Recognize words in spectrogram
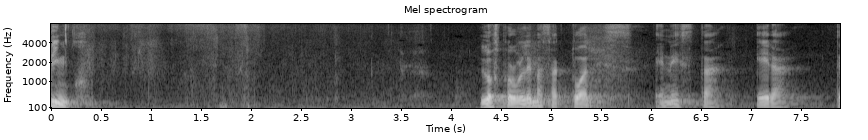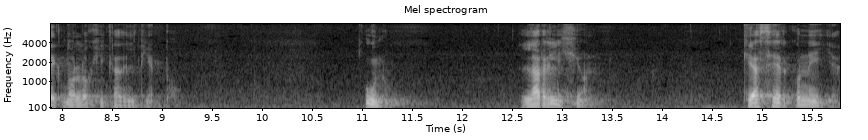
5. Los problemas actuales en esta era tecnológica del tiempo. 1. La religión. ¿Qué hacer con ella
